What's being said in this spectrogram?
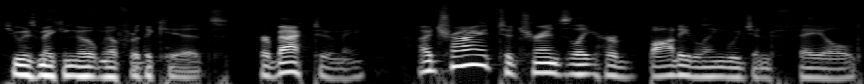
She was making oatmeal for the kids, her back to me. I tried to translate her body language and failed.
